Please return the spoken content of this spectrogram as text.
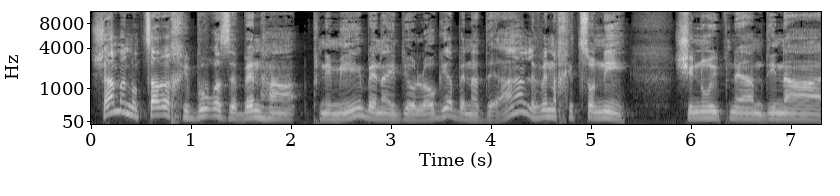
שם נוצר החיבור הזה בין הפנימי, בין האידיאולוגיה, בין הדעה, לבין החיצוני. שינוי פני המדינה,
